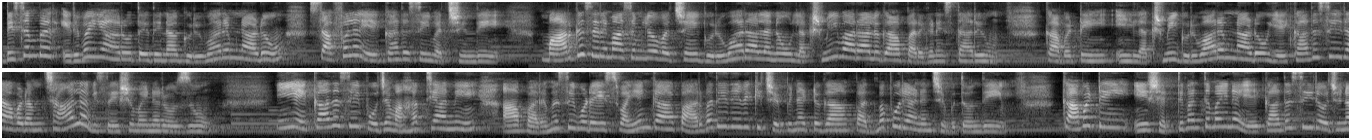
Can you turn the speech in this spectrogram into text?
డిసెంబర్ ఇరవై ఆరో తేదీన గురువారం నాడు సఫల ఏకాదశి వచ్చింది. మార్గశిర మాసంలో వచ్చే గురువారాలను లక్ష్మీ వారాలుగా పరిగణిస్తారు. కాబట్టి ఈ లక్ష్మీ గురువారం నాడు ఏకాదశి రావడం చాలా విశేషమైన రోజు. ఈ ఏకాదశి పూజ మహత్యాన్ని ఆ పరమశివుడే స్వయంగా పార్వతీదేవికి చెప్పినట్టుగా పద్మపురాణం చెబుతోంది. కాబట్టి ఈ శక్తివంతమైన ఏకాదశి రోజున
